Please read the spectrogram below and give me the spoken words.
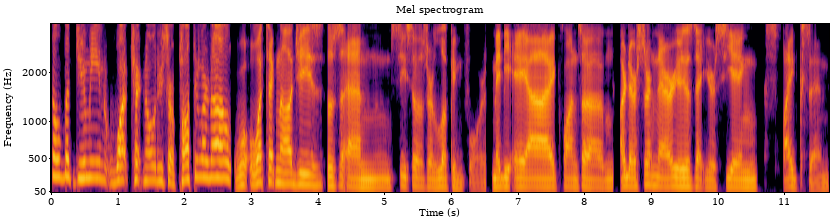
little bit? Do you mean what technologies are popular now? what technologies those um, and CISOs are looking for? Maybe AI, quantum. Are there certain areas that you're seeing spikes in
